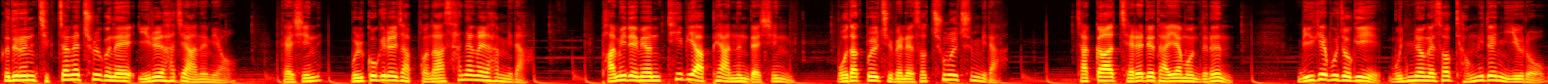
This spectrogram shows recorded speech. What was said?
그들은 직장에 출근해 일을 하지 않으며 대신 물고기를 잡거나 사냥을 합니다. 밤이 되면 TV 앞에 앉는 대신 모닥불 주변에서 춤을 춥니다. 작가 제레드 다이아몬드는 미개 부족이 문명에서 격리된 이유로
